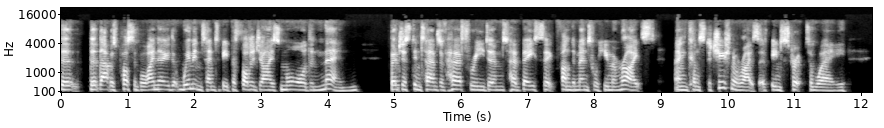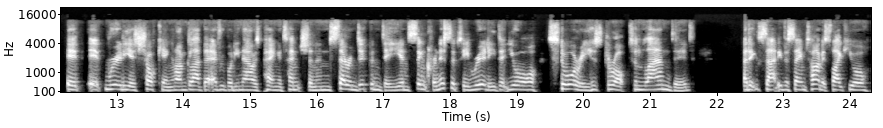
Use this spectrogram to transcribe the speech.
that that that was possible. I know that women tend to be pathologized more than men, but just in terms of her freedoms, her basic fundamental human rights and constitutional rights that have been stripped away it it really is shocking and i'm glad that everybody now is paying attention and serendipity and synchronicity really that your story has dropped and landed at exactly the same time it's like your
